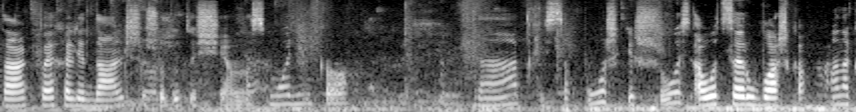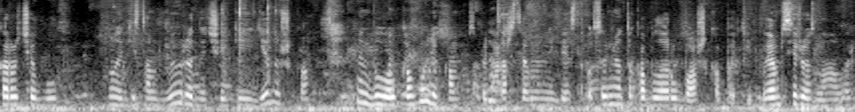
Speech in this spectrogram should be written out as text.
Так, поехали дальше. Что тут еще у нас модненького? Так, якісь сапожки, щось. А оце рубашка. Мене, коротше, був ну, якийсь там двоюрідний чи який дедушка. Він був алкоголіком, господи, царство йому небесне. Ось у нього така була рубашка по типу. Я вам серйозно говорю.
